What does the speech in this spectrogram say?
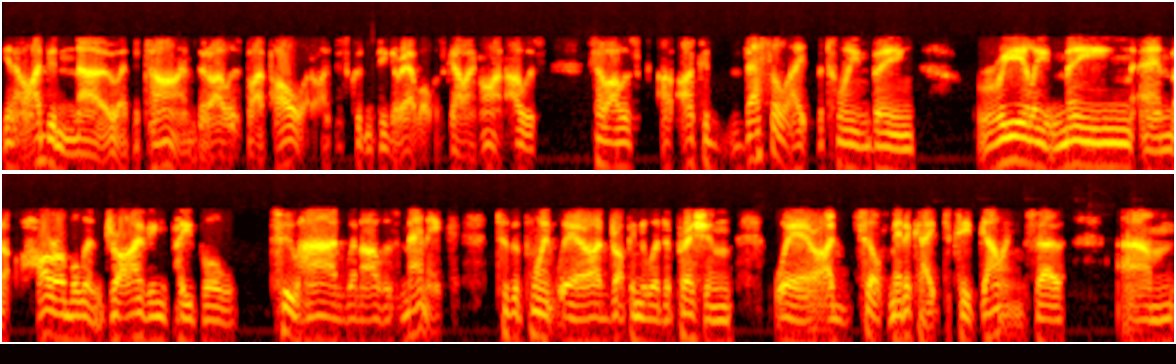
you know, I didn't know at the time that I was bipolar. I just couldn't figure out what was going on. I was so I was I, I could vacillate between being really mean and horrible and driving people too hard when I was manic to the point where I'd drop into a depression where I'd self medicate to keep going. So um,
